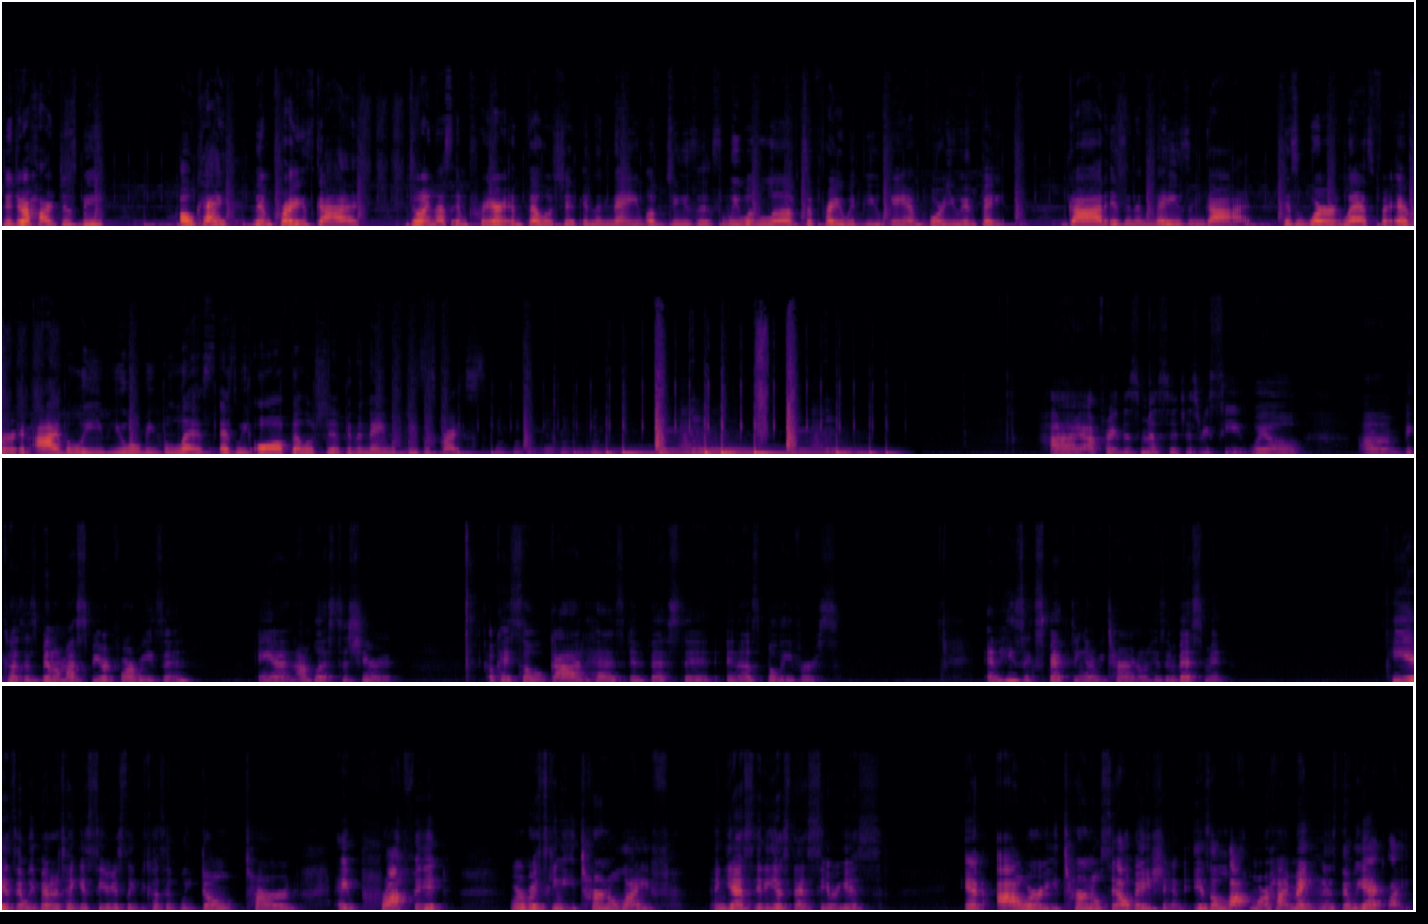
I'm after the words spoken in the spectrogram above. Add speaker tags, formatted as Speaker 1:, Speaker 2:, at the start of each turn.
Speaker 1: Did your heart just beat? Okay, then praise God. Join us in prayer and fellowship in the name of Jesus. We would love to pray with you and for you in faith. God is an amazing God. His word lasts forever, and I believe you will be blessed as we all fellowship in the name of Jesus Christ.
Speaker 2: Hi, I pray this message is received well um, because it's been on my spirit for a reason, and I'm blessed to share it. Okay, so God has invested in us believers, and He's expecting a return on His investment. He is, and we better take it seriously because if we don't turn a profit, we're risking eternal life. And yes, it is that serious. And our eternal salvation is a lot more high maintenance than we act like.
